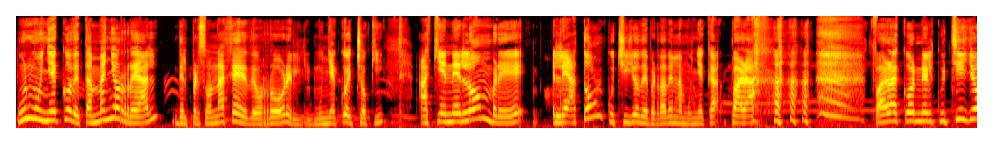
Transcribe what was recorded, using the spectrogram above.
Un muñeco de tamaño real del personaje de horror, el muñeco de Chucky, a quien el hombre le ató un cuchillo de verdad en la muñeca para, para con el cuchillo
